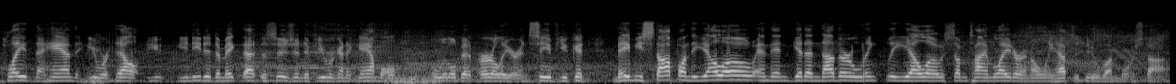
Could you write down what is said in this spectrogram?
played the hand that you were dealt. You you needed to make that decision if you were going to gamble a little bit earlier and see if you could maybe stop on the yellow and then get another lengthy yellow sometime later and only have to do one more stop.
